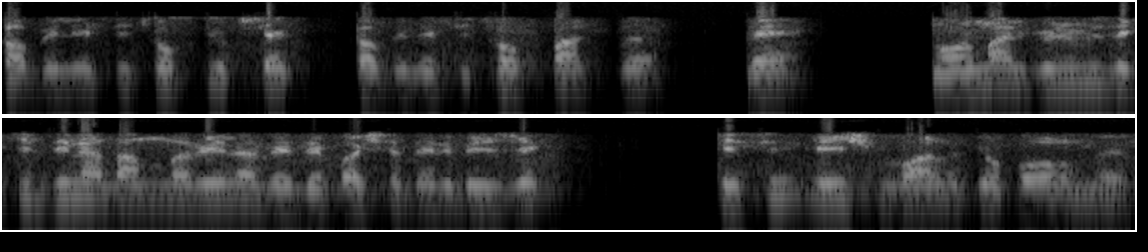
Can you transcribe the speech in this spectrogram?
kabilesi çok yüksek, kabilesi çok farklı ve normal günümüzdeki din adamlarıyla dedi baş edebilecek kesinlikle hiçbir varlık yok oğlum dedi.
